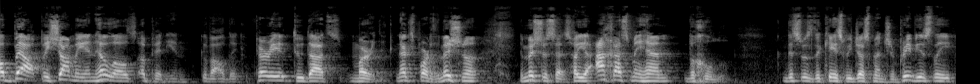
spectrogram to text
about Beishami and Hillel's opinion. Gavaldik. Period. Two dots. Maradik. Next part of the Mishnah. The Mishnah says, Haya achas mehem v'chulu. This was the case we just mentioned previously,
